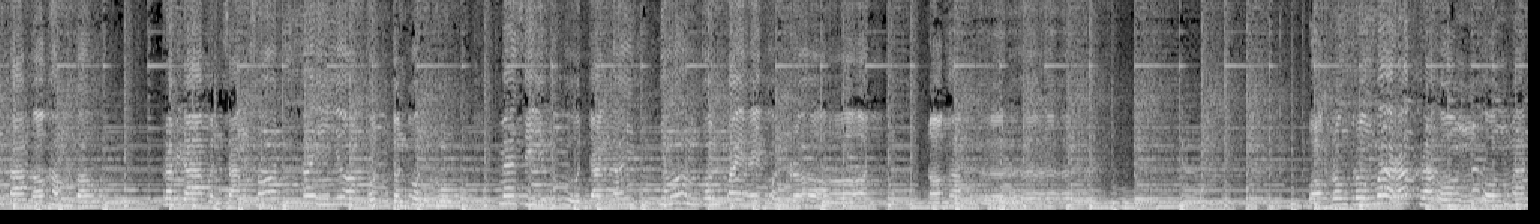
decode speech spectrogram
ำตามนอคำเบา ดาเพิ่นสั่งสอนให้ยอมทนจนคนหูแม้สิอยู่จังใดยอมทนไปให้คนรอดน้องคำเออบอกตรงตรงๆว่ารักพระองค์คงมัน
